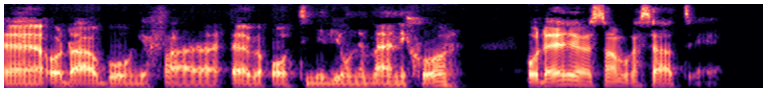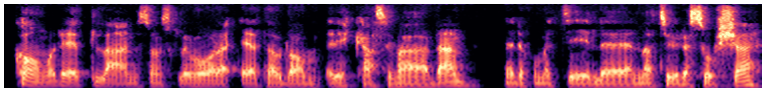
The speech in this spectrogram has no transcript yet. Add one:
Eh, och där bor ungefär över 80 miljoner människor. Och det är som jag brukar säga att Kongo är ett land som skulle vara ett av de rikaste i världen när det kommer till eh, naturresurser.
